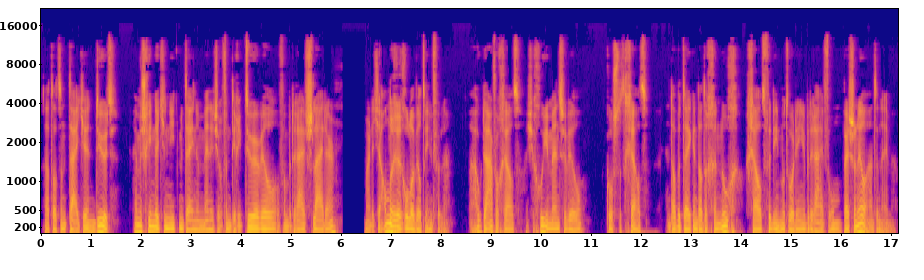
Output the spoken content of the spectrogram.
dat dat een tijdje duurt. En misschien dat je niet meteen een manager of een directeur wil of een bedrijfsleider, maar dat je andere rollen wilt invullen. Maar ook daarvoor geldt, als je goede mensen wil, kost het geld. En dat betekent dat er genoeg geld verdiend moet worden in je bedrijf om personeel aan te nemen.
